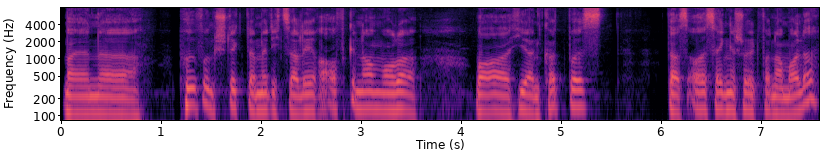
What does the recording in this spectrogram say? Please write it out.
Mein äh, Prüfungsstück, damit ich zur Lehre aufgenommen wurde, war hier in Cottbus das Aushängeschild von der Molle.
